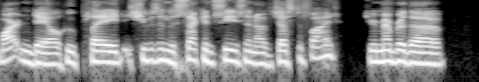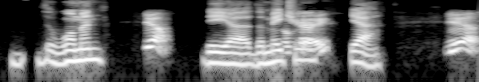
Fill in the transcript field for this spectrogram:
Martindale who played, she was in the second season of Justified. Do you remember the, the woman? Yeah. The, uh, the matriarch? Okay. Yeah. Yes.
